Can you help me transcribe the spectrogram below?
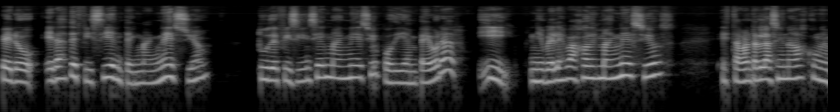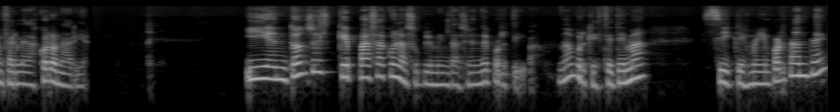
pero eras deficiente en magnesio, tu deficiencia en magnesio podía empeorar y niveles bajos de magnesios estaban relacionados con enfermedad coronaria. Y entonces, ¿qué pasa con la suplementación deportiva? ¿No? Porque este tema sí que es muy importante,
